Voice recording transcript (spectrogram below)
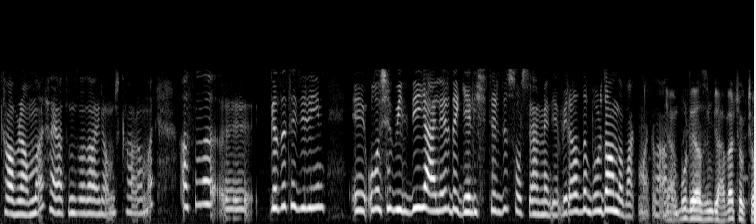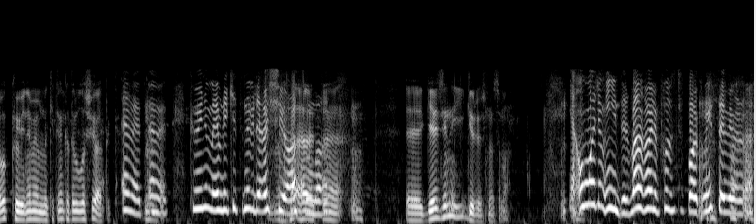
kavramlar. Hayatımıza dahil olmuş kavramlar. Aslında e, gazeteciliğin e, ulaşabildiği yerleri de geliştirdi sosyal medya. Biraz da buradan da bakmak lazım. Yani burada yazdığın bir haber çok çabuk köyüne, memleketine kadar ulaşıyor artık. Evet, Hı. evet. Köyünün memleketini bile aşıyor aslında. evet? Ee, geleceğini iyi görüyorsun o zaman. Ya umarım iyidir. Ben öyle pozitif bakmayı seviyorum.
